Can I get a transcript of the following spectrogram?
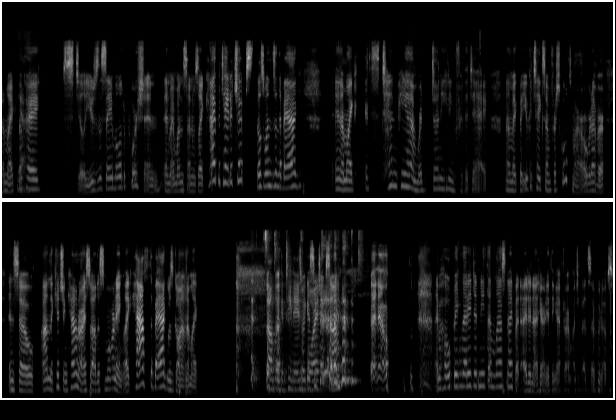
I'm like, yeah. okay, still use the same bowl to portion. And my one son was like, Can I have potato chips? Those ones in the bag? And I'm like, It's 10 p.m. We're done eating for the day. And I'm like, But you could take some for school tomorrow or whatever. And so on the kitchen counter, I saw this morning, like half the bag was gone. I'm like, Sounds like a teenage so I guess boy. he took some. I know. I'm hoping that he didn't eat them last night, but I did not hear anything after I went to bed. So who knows?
